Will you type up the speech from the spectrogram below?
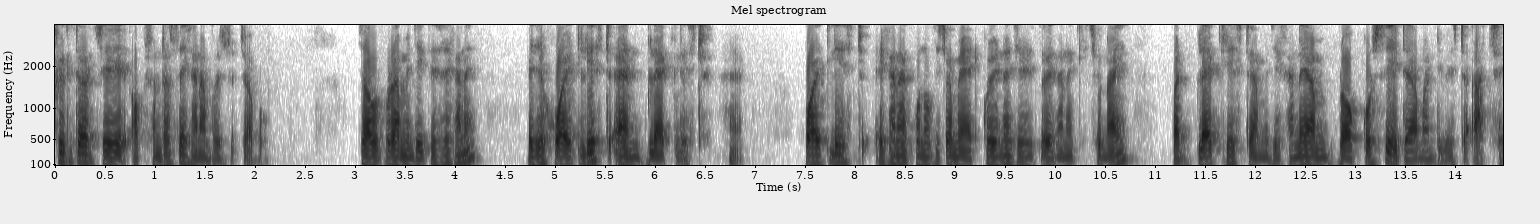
ফিল্টার যে অপশনটা আছে, এখানে আমরা যাব। যাওয়ার পরে আমি দেখতেছি এখানে, এই যে white list and black list হ্যাঁ। হোয়াইট লিস্ট এখানে কোনো কিছু আমি অ্যাড করি না যেহেতু এখানে কিছু নাই। বাট ব্ল্যাক লিস্টে আমি যেখানে আমি ব্লক করছি, এটা আমার ডিভাইসটা আছে।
